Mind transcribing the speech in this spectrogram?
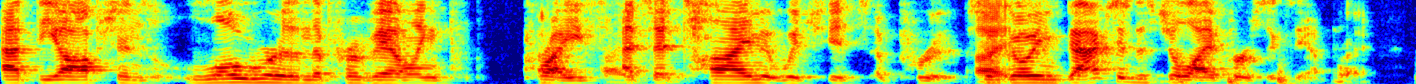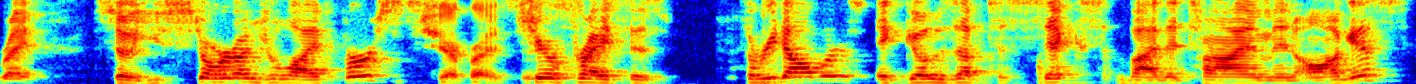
at the options lower than the prevailing price I at the time at which it's approved. So I going see. back to this July 1st example, Right. right? So you start on July 1st, Share price. share price is $3, it goes up to 6 by the time in August.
